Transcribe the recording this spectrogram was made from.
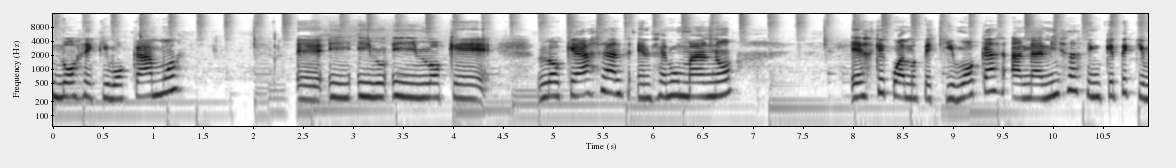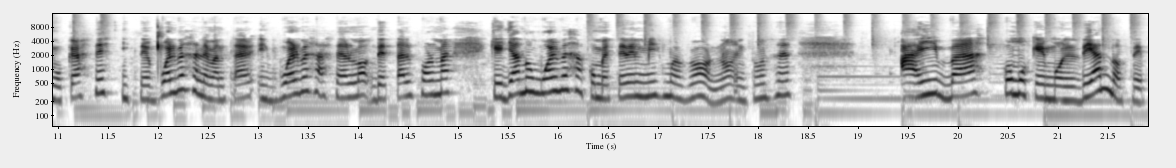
nos equivocamos. Eh, y, y, lo que lo que hace el ser humano es que cuando te equivocas, analizas en qué te equivocaste y te vuelves a levantar y vuelves a hacerlo de tal forma que ya no vuelves a cometer el mismo error, ¿no? Entonces ahí vas como que moldeándote,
